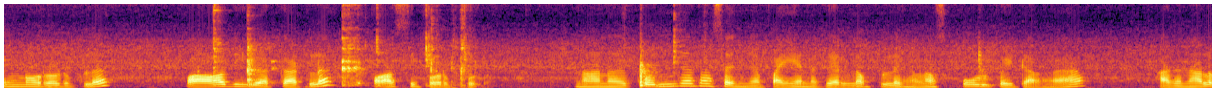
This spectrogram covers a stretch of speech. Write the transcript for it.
இன்னொரு அடுப்பில் பாதி வேக்காட்டில் பாசிப்பருப்பு நான் கொஞ்சம் தான் செஞ்சேன். பையனுக்கு எல்லாம் பிள்ளைங்கள்லாம் ஸ்கூல் போயிட்டாங்க. அதனால்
